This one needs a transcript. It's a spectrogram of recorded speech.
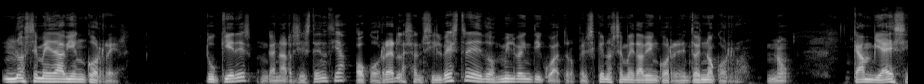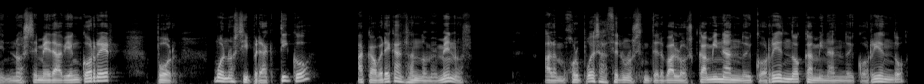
no se me da bien correr. Tú quieres ganar resistencia o correr la San Silvestre de 2024, pero es que no se me da bien correr, entonces no corro. No. Cambia ese no se me da bien correr por, bueno, si practico, acabaré cansándome menos. A lo mejor puedes hacer unos intervalos caminando y corriendo, caminando y corriendo,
